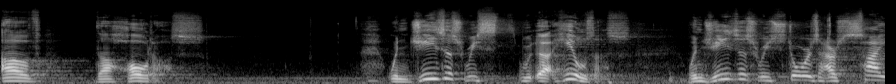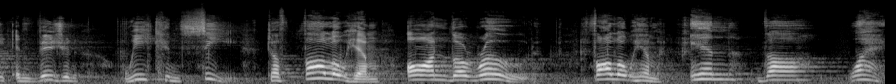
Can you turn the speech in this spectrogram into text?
of the Hodos. When Jesus re- uh, heals us, when Jesus restores our sight and vision, we can see to follow him on the road, follow him in the way.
